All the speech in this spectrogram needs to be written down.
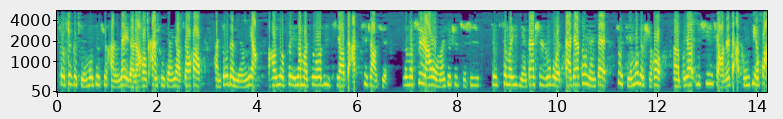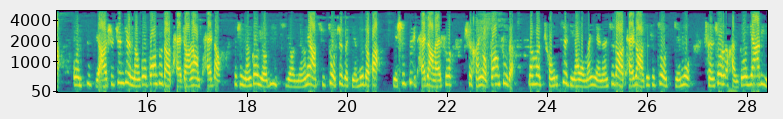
做这个节目就是很累的，然后看图腾要消耗很多的能量，然后又费那么多力气要打气上去。那么虽然我们就是只是就这么一点，但是如果大家都能在做节目的时候，嗯、不要一心想着打通电话问自己，而是真正能够帮助到台长，让台长就是能够有力气、有能量去做这个节目的话，也是对台长来说是很有帮助的。那么从这点我们也能知道，台长就是做节目承受了很多压力，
